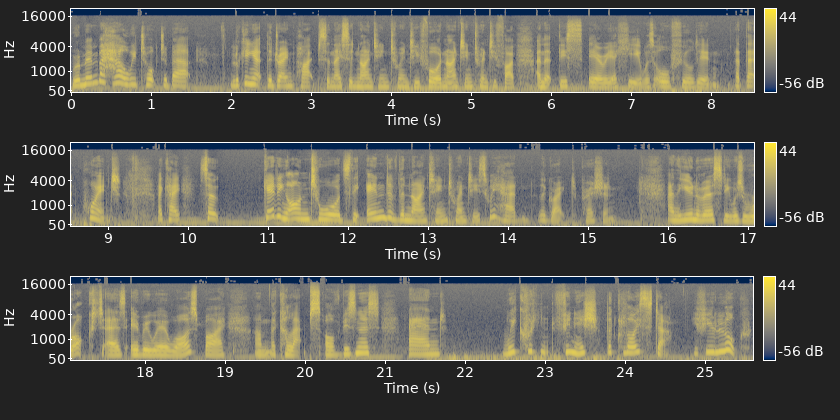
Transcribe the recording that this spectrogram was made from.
Remember how we talked about looking at the drain pipes and they said 1924, 1925, and that this area here was all filled in at that point. Okay. So getting on towards the end of the 1920s, we had the Great Depression. And the university was rocked, as everywhere was, by um, the collapse of business, and we couldn't finish the cloister. If you look,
